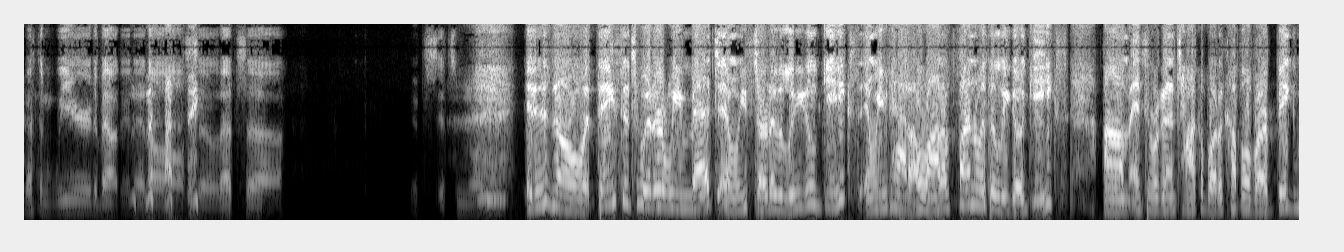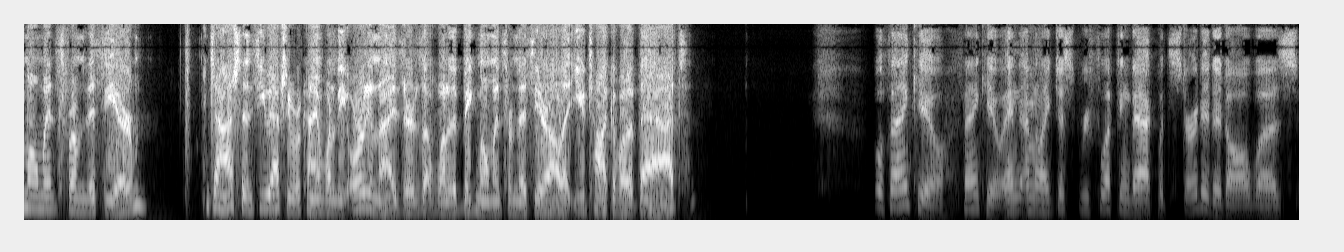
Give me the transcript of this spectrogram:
nothing weird about it at all. So that's uh, it's it's normal. It is normal, but thanks to Twitter, we met and we started the Legal Geeks, and we've had a lot of fun with the Legal Geeks. Um, and so we're going to talk about a couple of our big moments from this year. Josh, since you actually were kind of one of the organizers of one of the big moments from this year, I'll let you talk about that. Well, thank you, thank you. And I'm like just reflecting back. What started it all was,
